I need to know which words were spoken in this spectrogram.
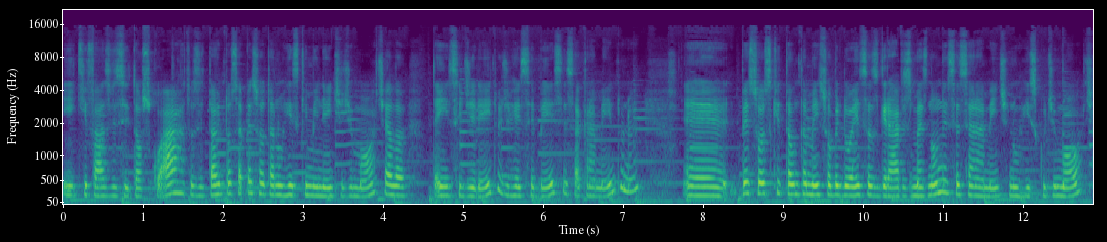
e que faz visita aos quartos e tal. Então, se a pessoa está no risco iminente de morte, ela tem esse direito de receber esse sacramento, né? É, pessoas que estão também sobre doenças graves, mas não necessariamente no risco de morte.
